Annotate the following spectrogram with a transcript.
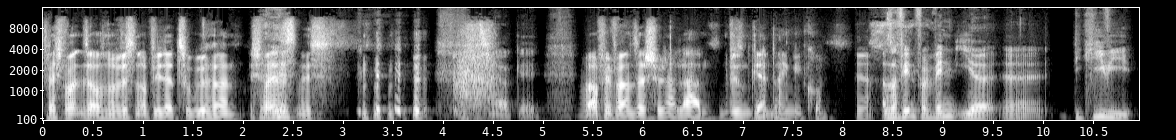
Vielleicht wollten sie auch nur wissen, ob wir dazugehören. Ich weiß es nicht. Ja, okay. War auf jeden Fall ein sehr schöner Laden. Wir sind gern dahin gekommen. Ja. Also auf jeden Fall, wenn ihr äh, die Kiwi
